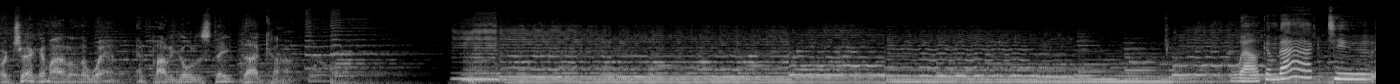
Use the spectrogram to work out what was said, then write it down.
Or check them out on the web at potofgoldestate.com. Welcome back to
